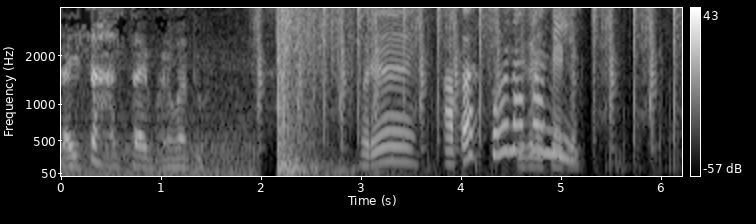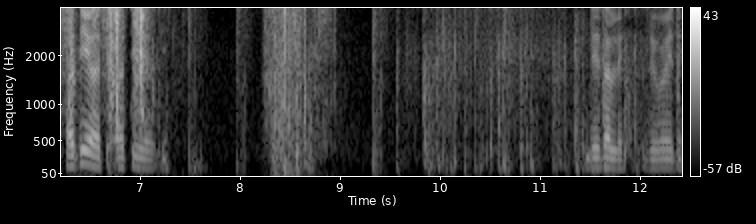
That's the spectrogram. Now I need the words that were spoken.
कैसा हंसता है भड़वा तू? अरे। आता up इकडे on अति अति अति अति। दे चालले रिवाय दे।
